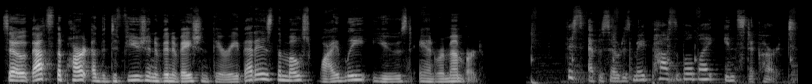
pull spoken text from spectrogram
So that's the part of the diffusion of innovation theory that is the most widely used and remembered. This episode is made possible by Instacart.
